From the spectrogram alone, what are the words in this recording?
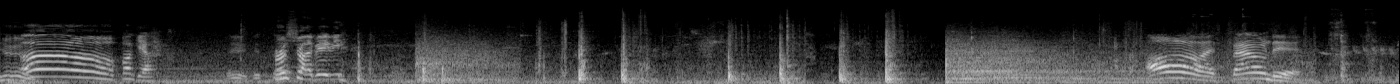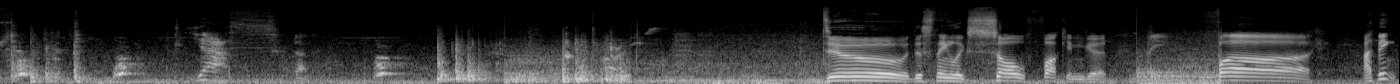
Dude. Oh fuck yeah. Dude, First try, baby. Oh, I found it. Yes. Done. Dude, this thing looks so fucking good. Fuck. I think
